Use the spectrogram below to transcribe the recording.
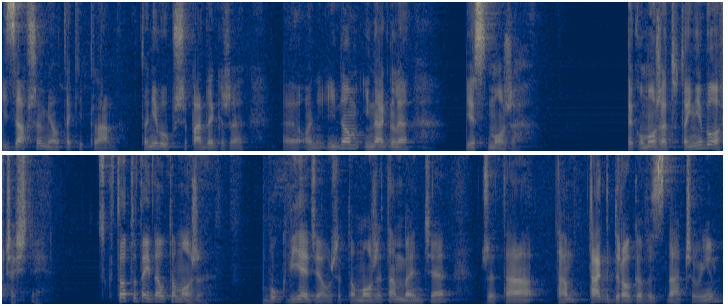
I zawsze miał taki plan. To nie był przypadek, że e, oni idą i nagle jest morze. Tego morza tutaj nie było wcześniej. Kto tutaj dał to morze? Bóg wiedział, że to może tam będzie, że ta, tam tak drogę wyznaczył im,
